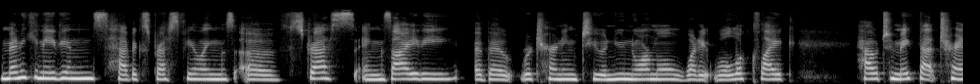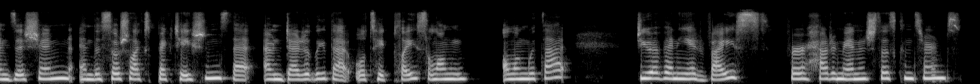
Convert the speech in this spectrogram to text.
Many Canadians have expressed feelings of stress, anxiety about returning to a new normal, what it will look like, how to make that transition and the social expectations that undoubtedly that will take place along along with that. Do you have any advice for how to manage those concerns?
